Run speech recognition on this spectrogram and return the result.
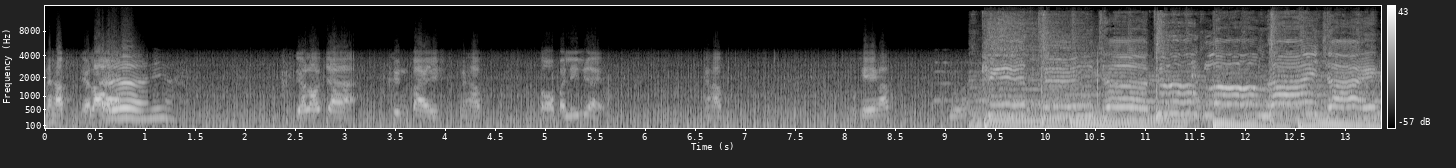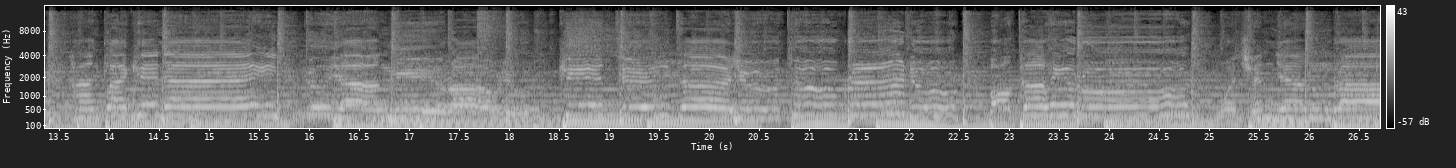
นะครับ เดี๋ยวเรา เออ นี่นะเดี๋ยวเราจะขึ้นไปนะครับ ต่อไปเรื่อยๆนะครับ โอเคครับ ดูนะคิดถึงเธอทุ ฉันยังรัก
